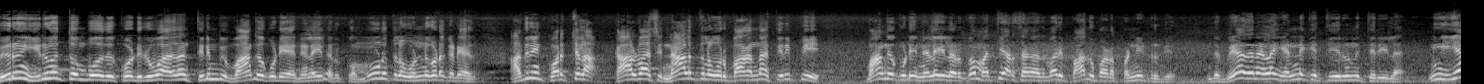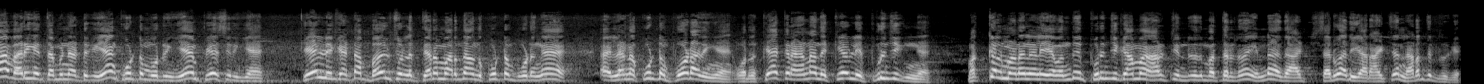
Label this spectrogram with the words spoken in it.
வெறும் 29 கோடி ரூபாய் தான் திரும்பி வாங்கக்கூடிய நிலையில் இருக்கும். மூணுத்தில் ஒன்று கூட கிடையாது. அதுலேயும் குறைச்சலாம். கால்வாசி நாளத்தில் ஒரு பாகம் தான் திருப்பி வாங்கக்கூடிய நிலையில் இருக்கும். மத்திய அரசாங்கம் அந்த மாதிரி பாகுபாடை பண்ணிகிட்ருக்கு இந்த வேதனைலாம் எல்லாம் என்னைக்கு தீரும்னு தெரியல. நீங்கள் ஏன் வரீங்க தமிழ்நாட்டுக்கு? ஏன் கூட்டம் போடுறீங்க? ஏன் பேசுகிறீங்க கேள்வி கேட்டால் பதில் சொல்ல திறமா இருந்தால் அந்த கூட்டம் போடுங்க. இல்லைன்னா கூட்டம் போடாதீங்க. ஒருத்தர் கேட்குறாங்கன்னா அந்த கேள்வியை புரிஞ்சுக்குங்க. மக்கள் மனநிலையை வந்து புரிஞ்சிக்காம ஆட்சின்றது மற்றது தான் என்ன அது ஆட்சி? சர்வாதிகார ஆட்சி தான் நடந்துட்டு இருக்கு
